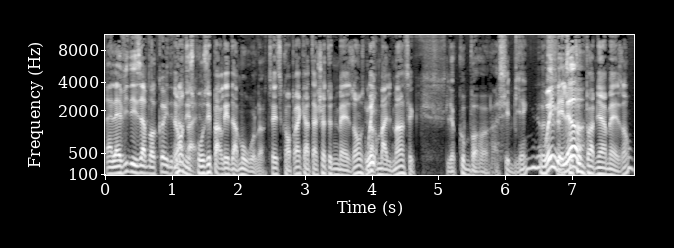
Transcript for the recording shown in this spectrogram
dans la vie des avocats et des Là, on est supposé parler d'amour. Là. Tu, sais, tu comprends, quand tu achètes une maison, Oui. normalement, c'est que le couple va assez bien. là. Oui, mais là- une première maison.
